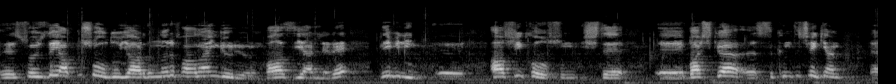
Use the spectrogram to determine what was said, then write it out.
e, sözde yapmış olduğu yardımları falan görüyorum bazı yerlere ne bileyim e, Afrika olsun işte e, başka e, sıkıntı çeken e,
